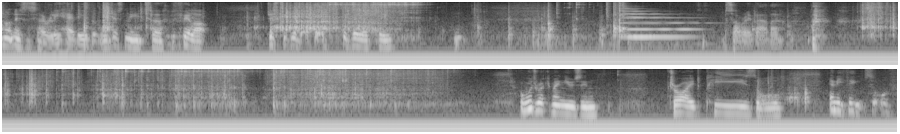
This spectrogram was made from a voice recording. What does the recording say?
Not necessarily heavy but we just need to fill up just to give it a bit of stability Sorry about that. I would recommend using dried peas or anything sort of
